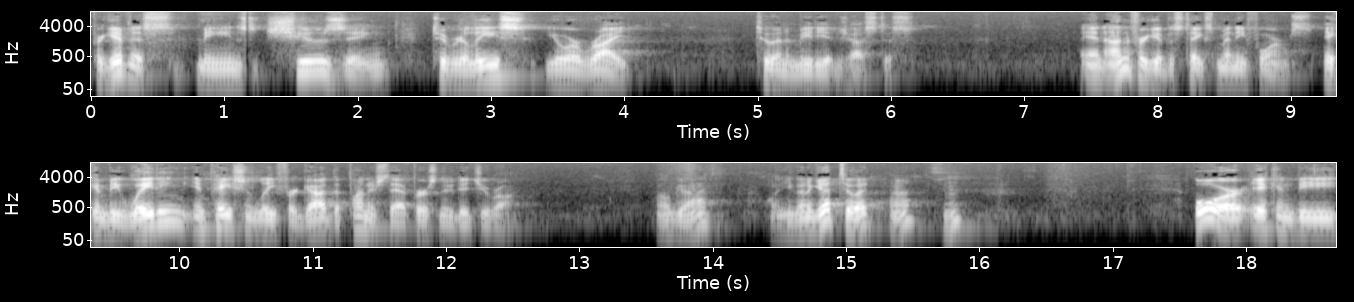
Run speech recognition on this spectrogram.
Forgiveness means choosing to release your right to an immediate justice. And unforgiveness takes many forms. It can be waiting impatiently for God to punish that person who did you wrong. Oh, God, when are you going to get to it? Huh? Hmm? Or it can be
